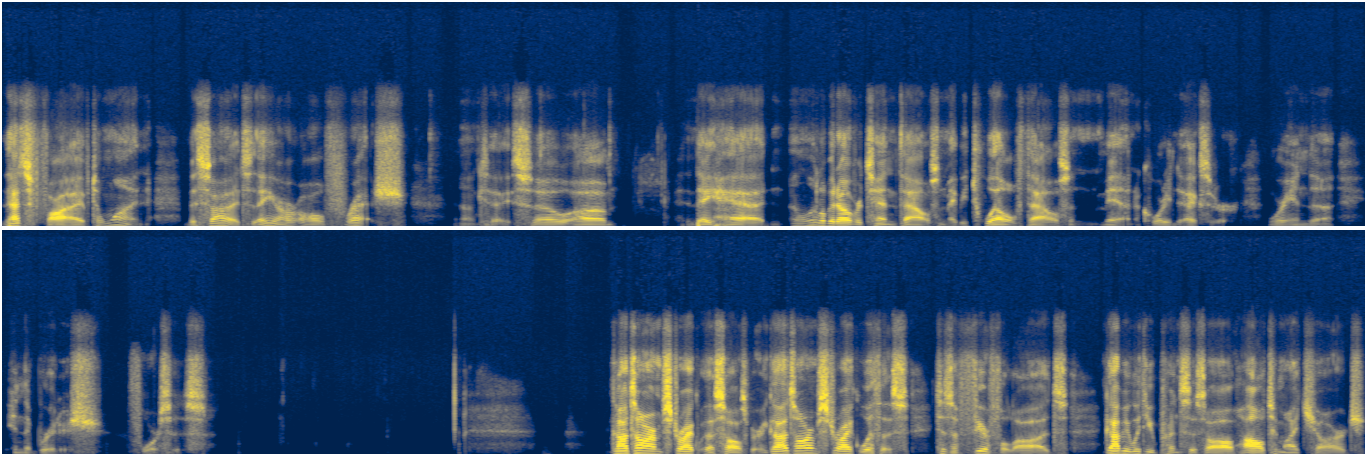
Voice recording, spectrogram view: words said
that's five to one. Besides, they are all fresh. Okay, so um, they had a little bit over 10,000, maybe 12,000 men, according to Exeter, were in the in the British forces. God's arms strike with uh, Salisbury. God's arms strike with us. Tis a fearful odds. God be with you, princes all, all to my charge.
